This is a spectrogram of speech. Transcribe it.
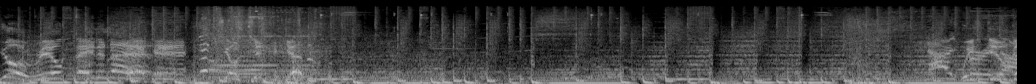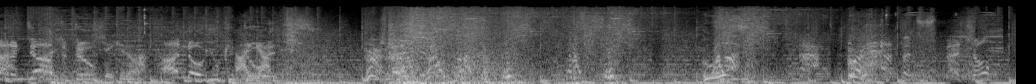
You're a real pain in the ass! Get your shit together! We still got a job to do! Shake it off. I know you can I do got it! this. Nothing special!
